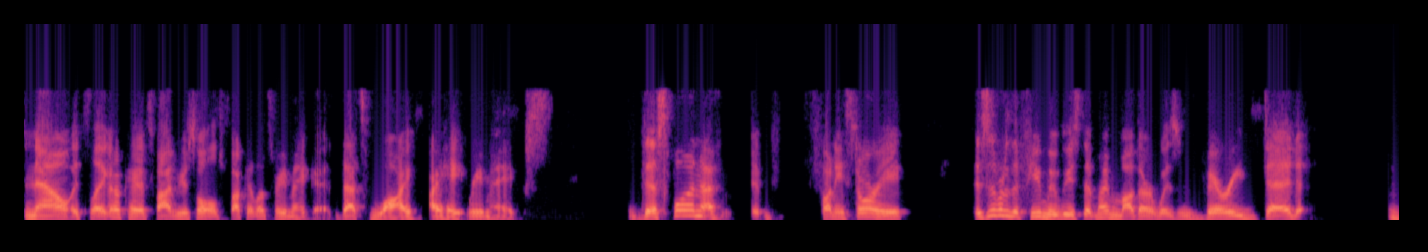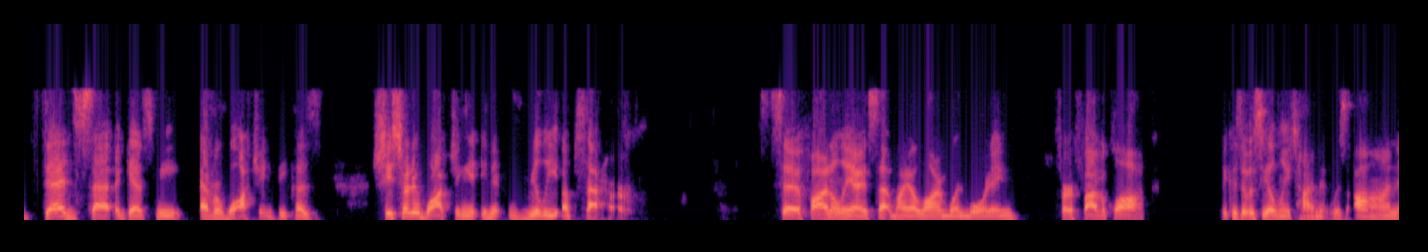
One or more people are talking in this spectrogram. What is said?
Now it's like, okay, it's five years old. Fuck it, let's remake it. That's why I hate remakes. This one, funny story. This is one of the few movies that my mother was very dead, dead set against me ever watching because she started watching it and it really upset her. So finally, I set my alarm one morning for five o'clock because it was the only time it was on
